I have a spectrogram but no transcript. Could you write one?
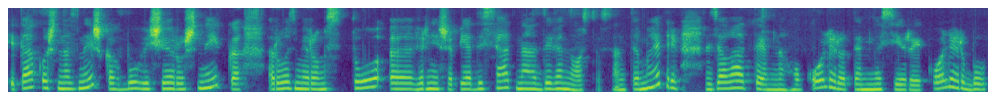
І також на знижках був ще рушник розміром 100, е, вірніше 50 на 90 сантиметрів. Взяла темного кольору, темно-сірий колір був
